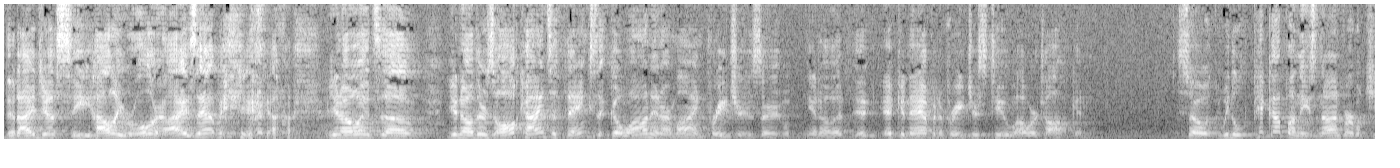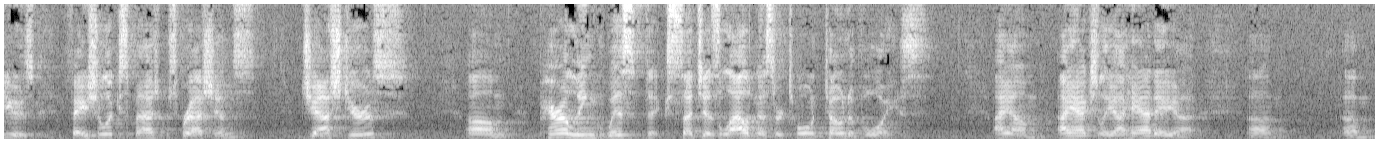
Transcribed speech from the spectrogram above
did I just see Holly roll her eyes at me? you know, it's uh, you know, there's all kinds of things that go on in our mind. Preachers, are, you know, it, it, it can happen to preachers too while we're talking. So we pick up on these nonverbal cues, facial expressions, gestures, um, paralinguistics, such as loudness or tone, tone of voice. I, um, I actually, I had a, uh, um, um,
